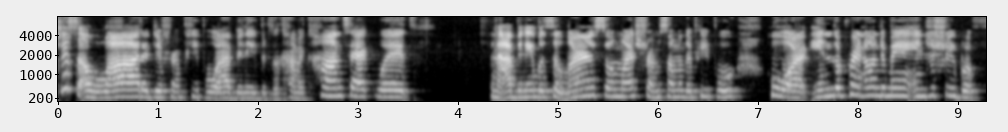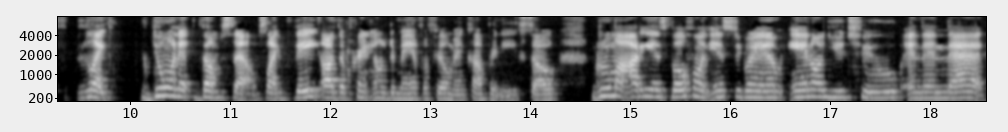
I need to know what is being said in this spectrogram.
just a lot of different people I've been able to come in contact with. And I've been able to learn so much from some of the people who are in the print on demand industry, but like doing it themselves. Like they are the print on demand fulfillment company. So grew my audience both on Instagram and on YouTube. And then that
